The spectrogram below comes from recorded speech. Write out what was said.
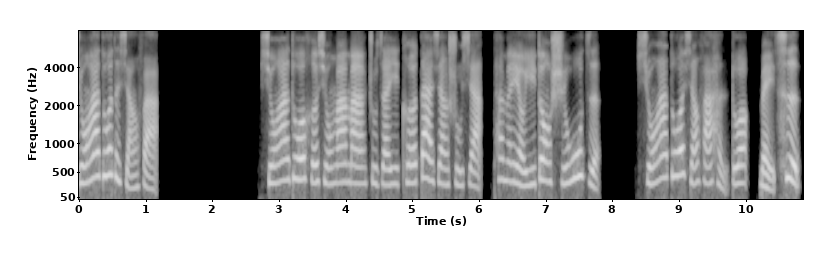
熊阿多的想法。熊阿多和熊妈妈住在一棵大橡树下，他们有一栋石屋子。熊阿多想法很多，每次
